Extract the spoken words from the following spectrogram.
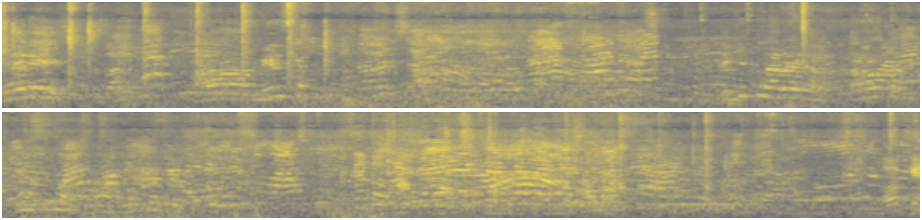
మేరీ ఆ, ఓకే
